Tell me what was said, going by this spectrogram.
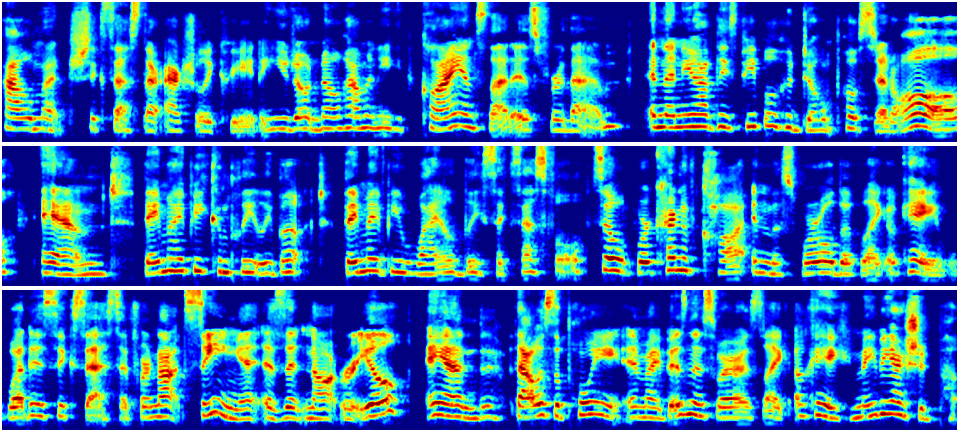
how much success they're actually creating. You don't know how many clients that is for them. And then you have these people who don't post at all and they might be completely booked. They might be wildly successful. So we're kind of caught in this world of like, okay, what is success? If we're not seeing it, is it not real? And that was the point in my business where I was like, okay, maybe I should post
